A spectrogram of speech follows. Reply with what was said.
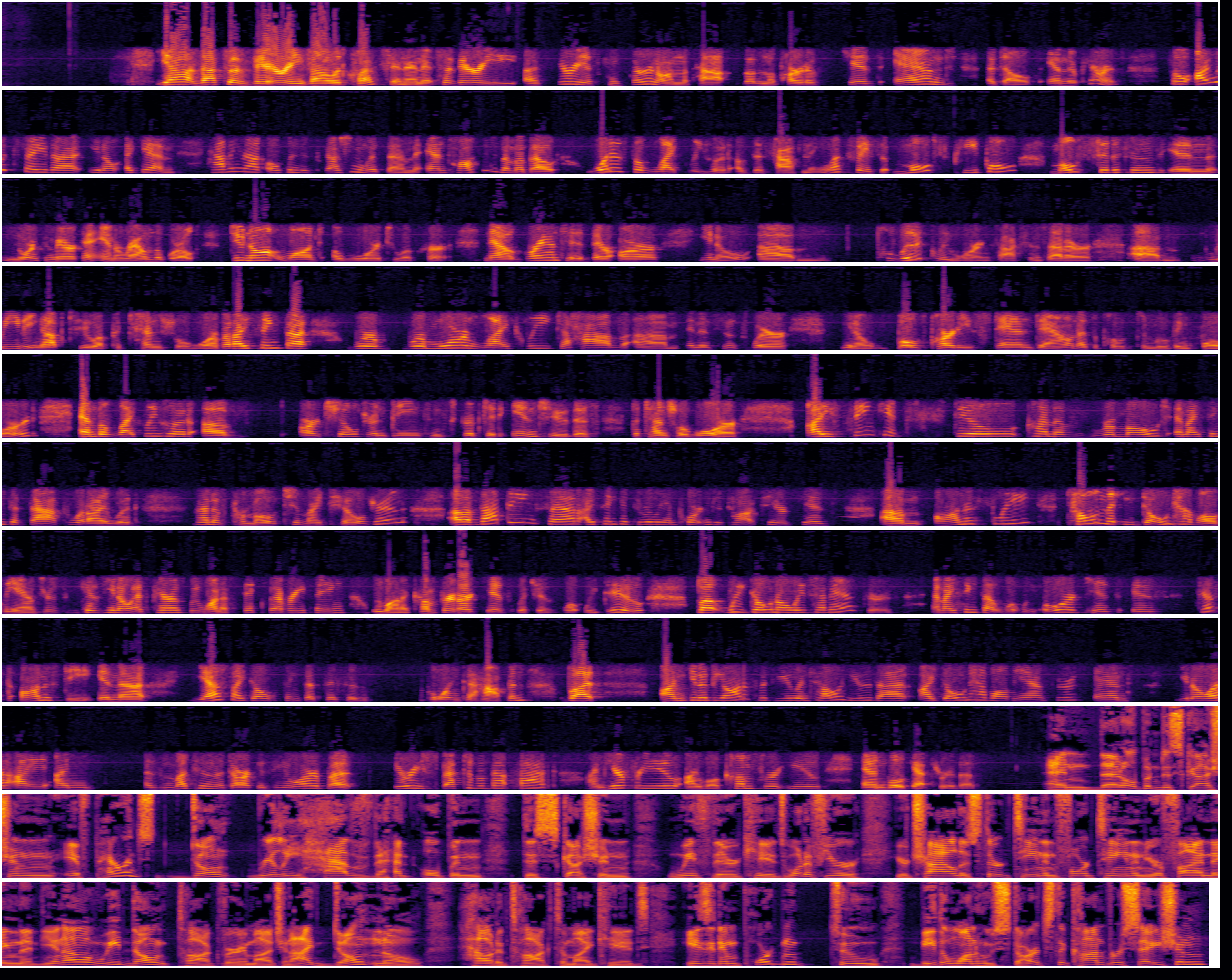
Yeah, that's a very valid question, and it's a very uh, serious concern on the pa- on the part of kids and adults and their parents. So I would say that, you know, again, having that open discussion with them and talking to them about what is the likelihood of this happening. Let's face it, most people, most citizens in North America and around the world do not want a war to occur. Now, granted, there are, you know, um, politically warring factions that are um, leading up to a potential war. But I think that we're we're more likely to have um, an instance where you know both parties stand down as opposed to moving forward, and the likelihood of our children being conscripted into this potential war, I think it's still kind of remote, and I think that that's what I would kind of promote to my children. Uh, that being said, I think it's really important to talk to your kids um, honestly. Tell them that you don't have all the answers because, you know, as parents, we want to fix everything. We want to comfort our kids, which is what we do, but we don't always have answers. And I think that what we owe our kids is just honesty in that, yes, I don't think that this is going to happen, but I'm going to be honest with you and tell you that I don't have all the answers. And you know what? I, I'm as much in the dark as you are, but irrespective of that fact, I'm here for you. I will comfort you, and we'll get through this. And that open discussion, if parents don't really have that open discussion with their kids, what if your your child is 13 and 14 and you're finding that, you know, we don't talk very much and I don't know how to talk to my kids? Is it important to be the one who starts the conversation?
